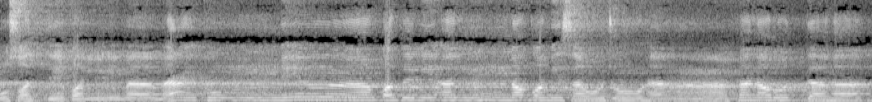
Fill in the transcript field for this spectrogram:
مصدقا لما معكم من قبل أن نطمس وجوها فنردها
